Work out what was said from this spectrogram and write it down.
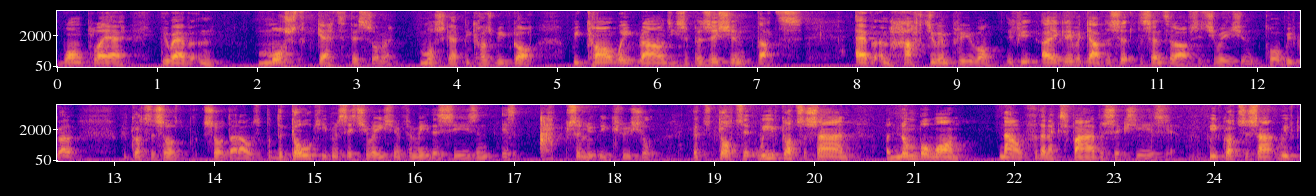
one player who Everton must get this summer. Must get because we've got we can't wait round. He's a position that's Everton have to improve on. If you, I agree with Gav the, the centre half situation, but we've got we've got to sort sort that out. But the goalkeeping situation for me this season is absolutely crucial. It's got to, we've got to sign a number one now for the next five or six years. Yeah. We've got to sign. We've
